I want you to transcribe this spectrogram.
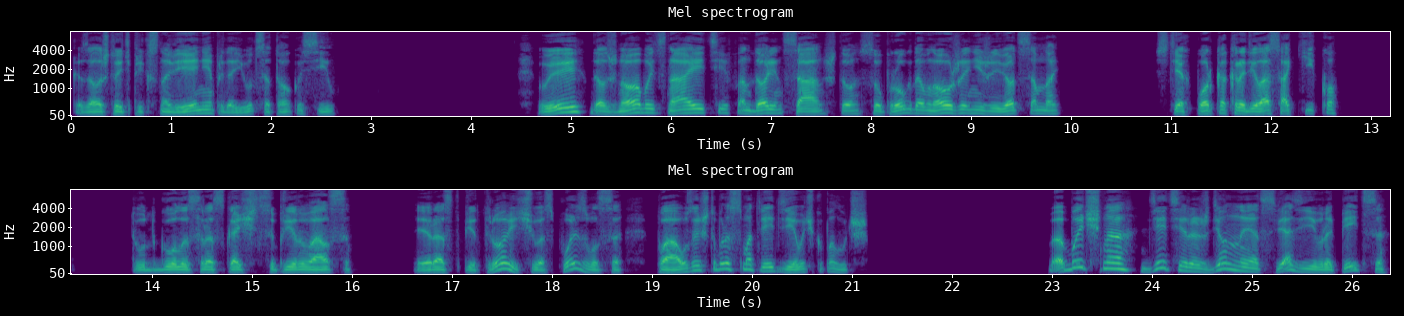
Казалось, что эти прикосновения придают Сатоку сил. Вы, должно быть, знаете, Фандорин Сан, что супруг давно уже не живет со мной. С тех пор, как родилась Акико. Тут голос рассказчицы прервался. Эраст Петрович воспользовался паузой, чтобы рассмотреть девочку получше. Обычно дети, рожденные от связи европейца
